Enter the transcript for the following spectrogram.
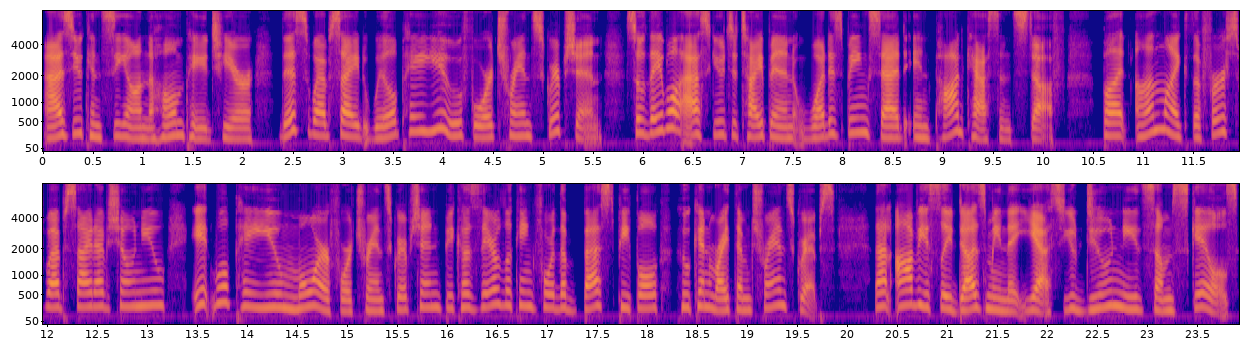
As you can see on the homepage here, this website will pay you for transcription. So they will ask you to type in what is being said in podcasts and stuff. But unlike the first website I've shown you, it will pay you more for transcription because they're looking for the best people who can write them transcripts. That obviously does mean that yes, you do need some skills.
